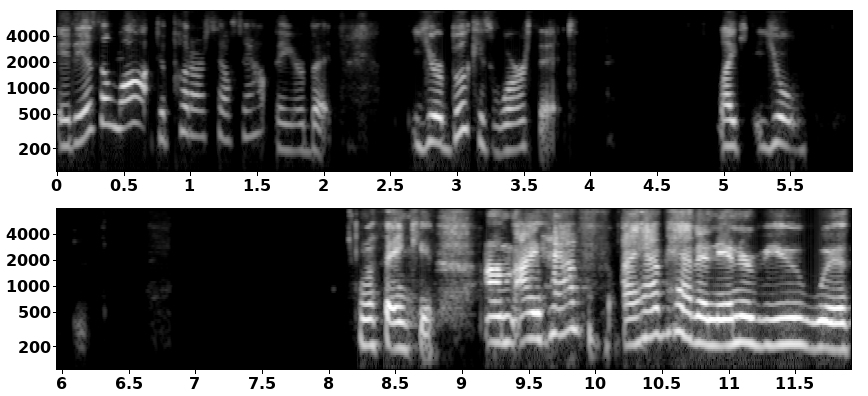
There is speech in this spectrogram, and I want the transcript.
it is a lot to put ourselves out there, but your book is worth it. Like you'll. Well, thank you. Um, I have I have had an interview with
